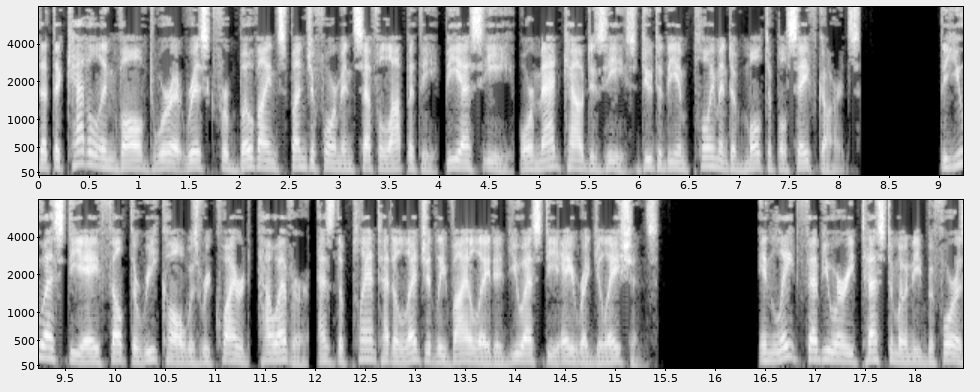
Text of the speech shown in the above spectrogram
That the cattle involved were at risk for bovine spongiform encephalopathy (BSE) or mad cow disease due to the employment of multiple safeguards. The USDA felt the recall was required, however, as the plant had allegedly violated USDA regulations. In late February testimony before a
